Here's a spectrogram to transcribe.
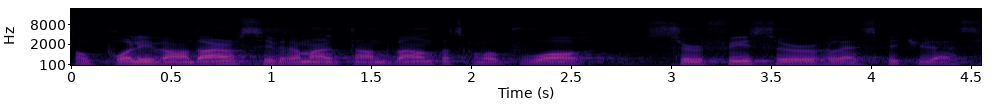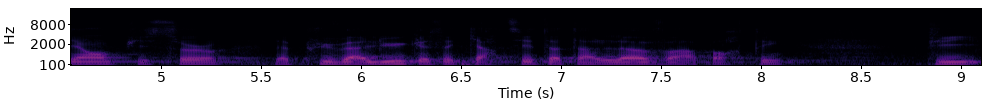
Donc pour les vendeurs, c'est vraiment le temps de vendre parce qu'on va pouvoir surfer sur la spéculation puis sur la plus-value que ce quartier total-là va apporter. Puis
